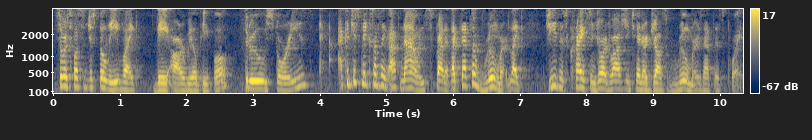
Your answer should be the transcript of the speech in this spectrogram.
So we're supposed to just believe like they are real people through stories. I could just make something up now and spread it. Like that's a rumor. Like Jesus Christ and George Washington are just rumors at this point.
